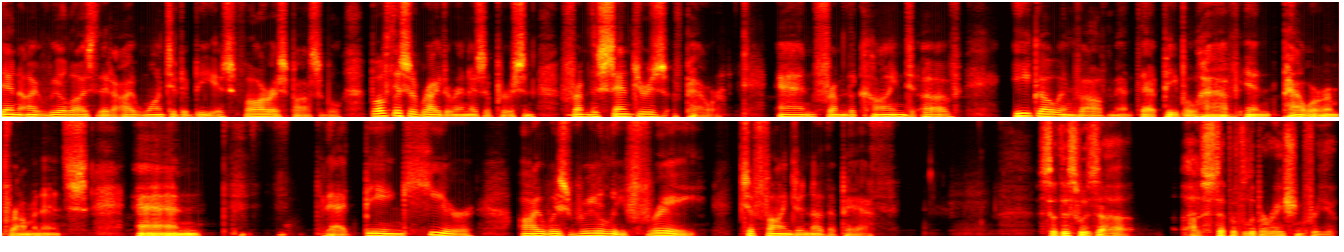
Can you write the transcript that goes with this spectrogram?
then I realized that I wanted to be as far as possible, both as a writer and as a person, from the centers of power and from the kind of ego involvement that people have in power and prominence. And that being here, I was really free to find another path. So this was a, a step of liberation for you.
